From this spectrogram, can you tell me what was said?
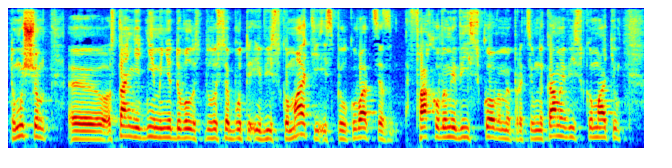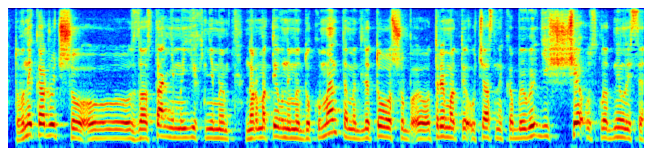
тому що е, останні дні мені довелося, бути і в військкоматі, і спілкуватися з фаховими військовими працівниками військкоматів. То вони кажуть, що о, за останніми їхніми нормативними документами для того, щоб е, отримати учасника бойових дій, ще ускладнилися,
